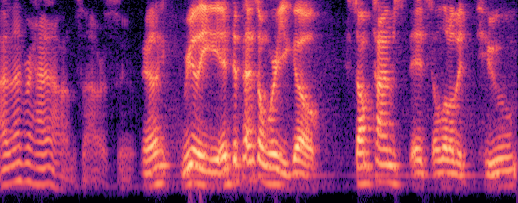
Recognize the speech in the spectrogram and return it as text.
I never had hot and sour soup. Really? Really, it depends on where you go. Sometimes it's a little bit too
